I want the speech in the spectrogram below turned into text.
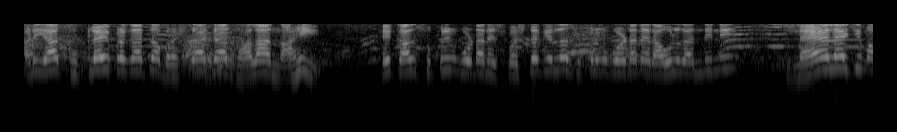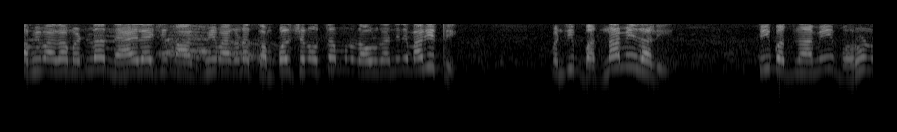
आणि यात कुठल्याही प्रकारचा भ्रष्टाचार झाला नाही हे काल सुप्रीम कोर्टाने स्पष्ट केलं. सुप्रीम कोर्टाने राहुल गांधींनी न्यायालयाची माफी मागा म्हटलं. न्यायालयाची माफी मागणं कंपल्शन होतं म्हणून राहुल गांधींनी मागितली. पण जी बदनामी झाली ती बदनामी भरून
